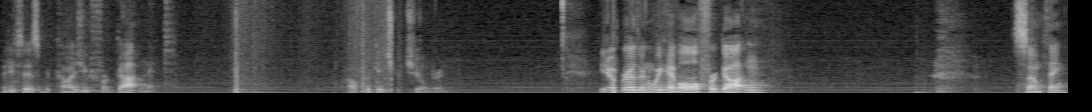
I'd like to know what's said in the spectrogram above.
But he says, Because you've forgotten it, I'll forget your children. You know, brethren, we have all forgotten something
